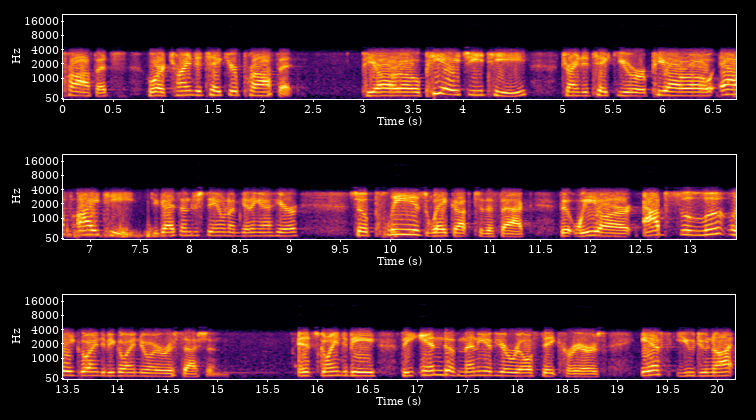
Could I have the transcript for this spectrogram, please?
prophets who are trying to take your profit. P R O P H E T, trying to take your P R O F I T. Do you guys understand what I'm getting at here? So please wake up to the fact that we are absolutely going to be going to a recession. It's going to be the end of many of your real estate careers if you do not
